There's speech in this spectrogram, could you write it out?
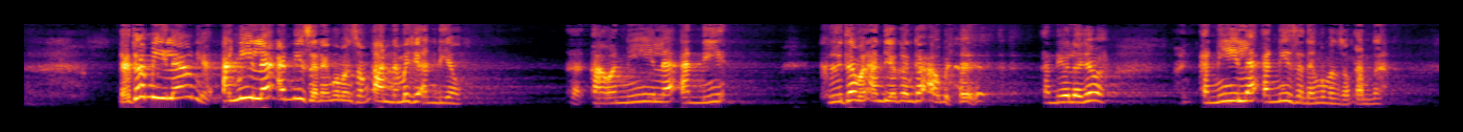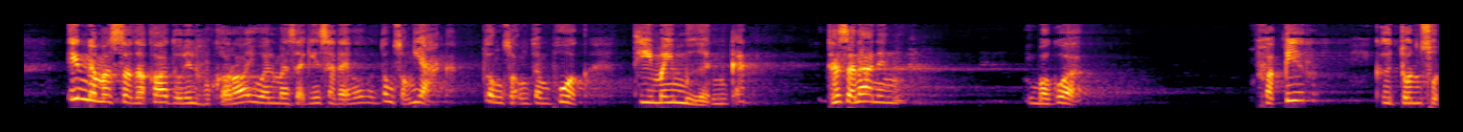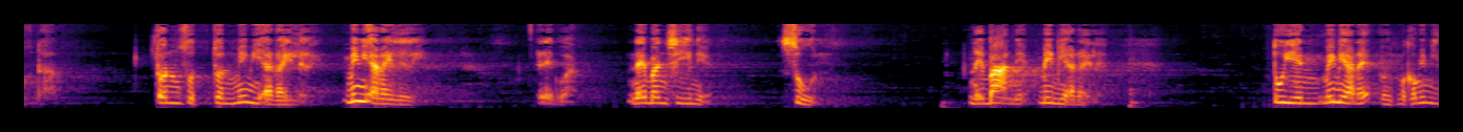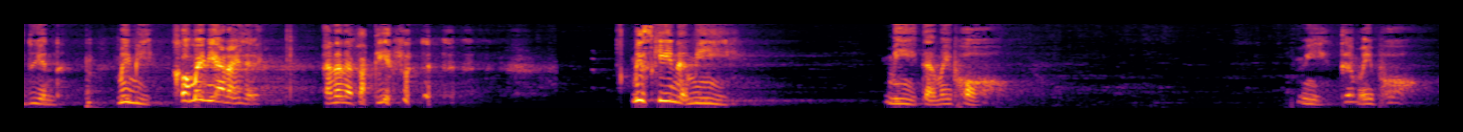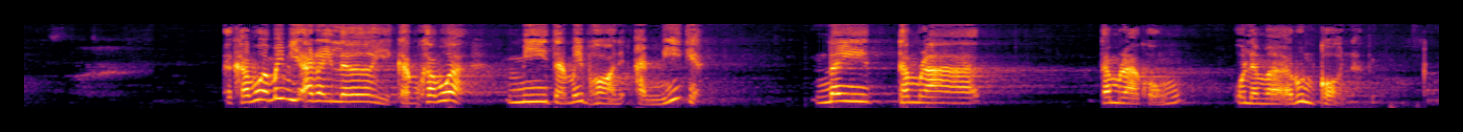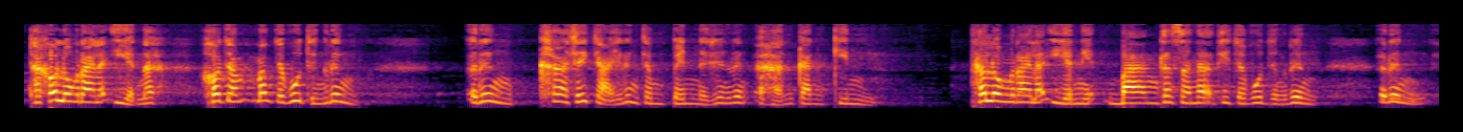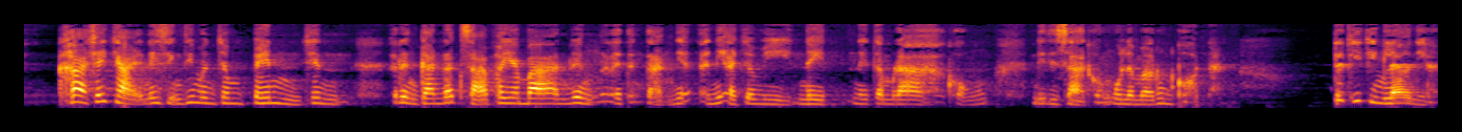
แต่ถ้ามีแล้วเนี่ย อันนี้และอันนี้แสดงว่ามันสองอันนะไม่ใช่อันเดียวเอาอันนี้และอันนี้ คือถ้ามันอันเดียวกันก็เอาไปเลยอันเดียวเลยใช่ไหมอันนี้และอันนี้แสดงว่ามันสองอันนะ อินนามัสดะกาตุลิลฟุกรอยวัลมาสกินแสดงว่ามันต้องสองอย่างอะต้องสองจำพวกที่ไม่เหมือนกัน ทัศนะหนึ่งบอกว่าฟักีรคือจนสุด จนสุดจนไม่มีอะไรเลย ไม่มีอะไรเลยเรียกว่า ในบัญชีเนี่ยศูนย์ในบ้านเนี่ยไม่มีอะไรเลย ตู้เย็นไม่มีอะไรมันเขาไม่มีตู้เย็น ไม่มี เขาไม่มีอะไรเลย อันนั้นแหละฟักีรมิสกีนน่ะมี มีแต่ไม่พอ มีแต่ไม่พอคำว่าไม่มีอะไรเลย กับคำว่า มีแต่ไม่พอเนี่ยอันนี้เนี่ย ในตำราตำราของอุลามารุ่นก่อนนะถ้าเขาลงรายละเอียดนะ เขาจะมักจะพูดถึงเรื่อง เรื่องค่าใช้จ่ายเรื่องจำเป็นในเรื่องเรื่องอาหารการกิน ถ้าลงรายละเอียดเนี่ยบางทัศนะที่จะพูดถึงเรื่อง เรื่องค่าใช้จ่ายในสิ่งที่มันจำเป็น เช่น เรื่องการรักษาพยาบาลเรื่องอะไรต่าง ๆ เนี่ยอันนี้อาจจะมีในในตำราของนิติศาสตร์ของอุลมารุ่นก่อนนะแต่ที่จริงแล้วเนี่ย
